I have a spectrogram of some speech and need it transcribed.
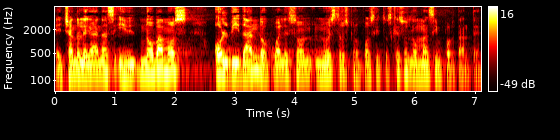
echándole ganas y no vamos olvidando cuáles son nuestros propósitos, que eso es lo más importante.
